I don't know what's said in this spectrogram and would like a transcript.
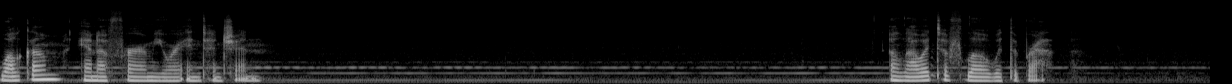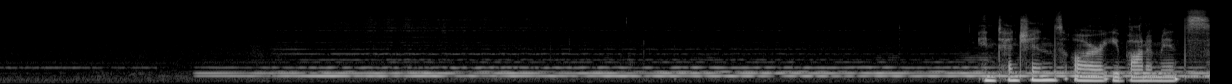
Welcome and affirm your intention. Allow it to flow with the breath. Intentions are embodiments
